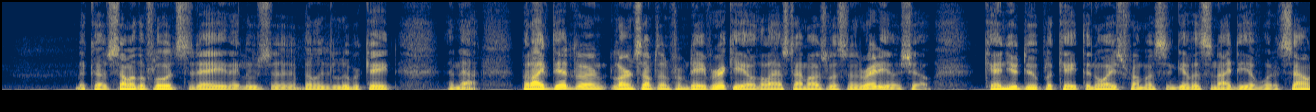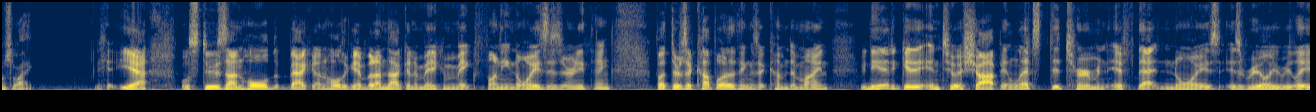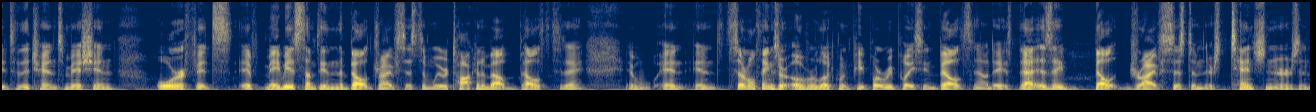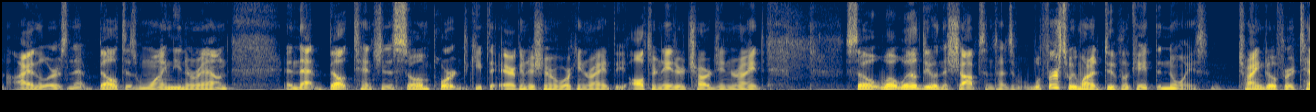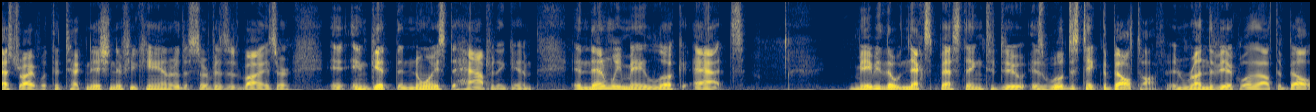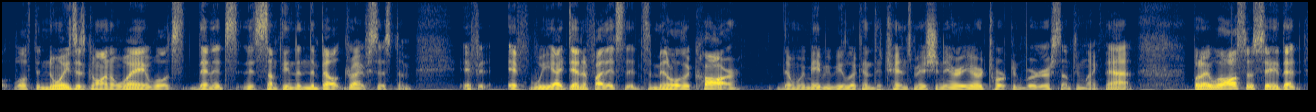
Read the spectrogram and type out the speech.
Because some of the fluids today they lose the ability to lubricate and that. But I did learn learn something from Dave Riccio the last time I was listening to the radio show. Can you duplicate the noise from us and give us an idea of what it sounds like? Yeah. Well, Stu's on hold, back on hold again, but I'm not going to make him make funny noises or anything. But there's a couple other things that come to mind. We needed to get it into a shop, and let's determine if that noise is really related to the transmission or if it's if maybe it's something in the belt drive system. We were talking about belts today, and and and several things are overlooked when people are replacing belts nowadays. That is a belt drive system. There's tensioners and idlers, and that belt is winding around. And that belt tension is so important to keep the air conditioner working right, the alternator charging right, so what we'll do in the shop sometimes, well, first we want to duplicate the noise. Try and go for a test drive with the technician if you can, or the service advisor, and, and get the noise to happen again. And then we may look at maybe the next best thing to do is we'll just take the belt off and run the vehicle without the belt. Well, if the noise has gone away, well, it's then it's it's something in the belt drive system. If it if we identify that it's, it's the middle of the car, then we maybe be looking at the transmission area or torque converter or something like that. But I will also say that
